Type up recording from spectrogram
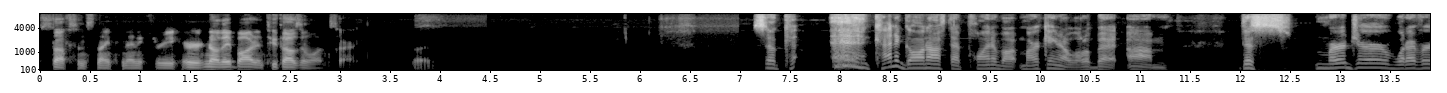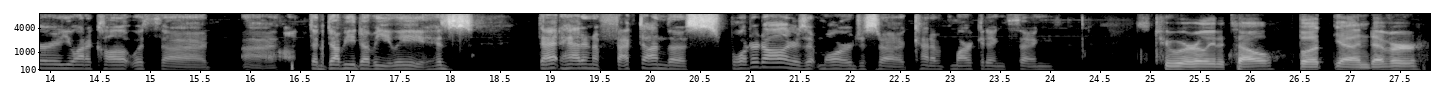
stuff since 1993. Or no, they bought it in 2001. Sorry, but So, kind of going off that point about marketing a little bit, um, this merger, whatever you want to call it, with uh, uh, the WWE, has that had an effect on the sport at all, or is it more just a kind of marketing thing? it's too early to tell. But yeah, Endeavor,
